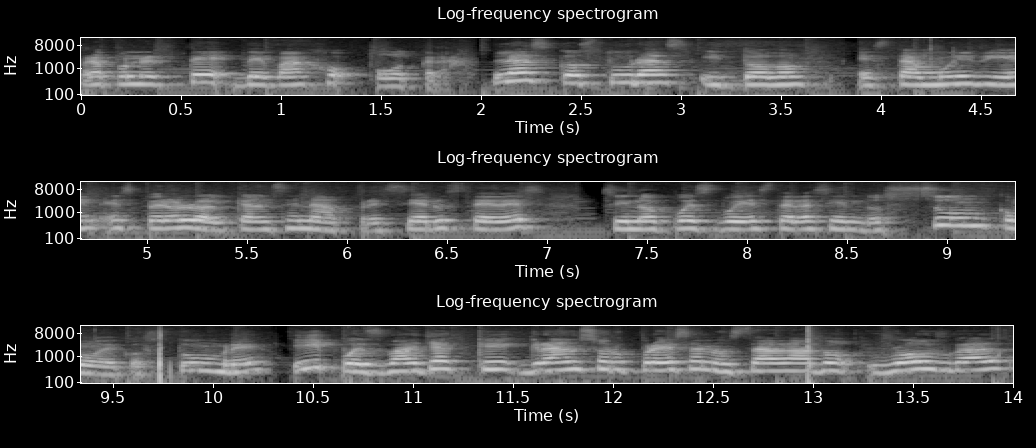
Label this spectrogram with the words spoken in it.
para ponerte debajo otra. Las costuras y todo está muy bien. Espero lo alcancen a apreciar ustedes. Si no, pues voy a estar haciendo zoom como de costumbre. Y pues vaya qué gran sorpresa nos ha dado Rosegal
